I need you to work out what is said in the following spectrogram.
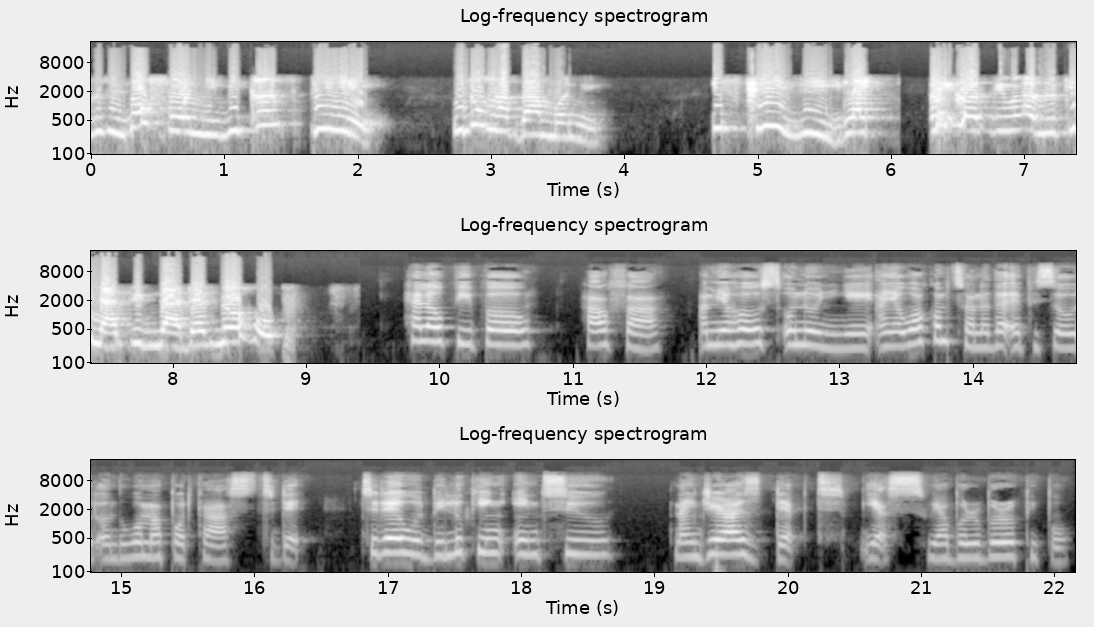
Because it's not funny. We can't pay. We don't have that money. It's crazy. Like, because the are looking at it now, there's no hope. Hello, people. How far? I'm your host, Ono Onyinye, and you're welcome to another episode on the Wema Podcast today. Today, we'll be looking into Nigeria's debt. Yes, we are Boroboro people.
